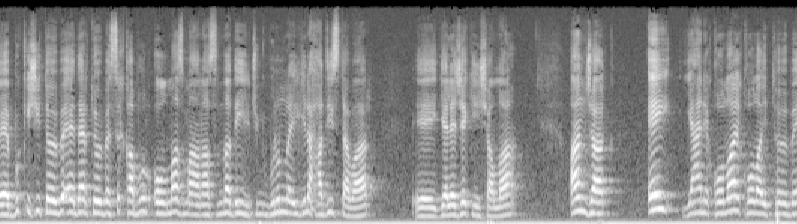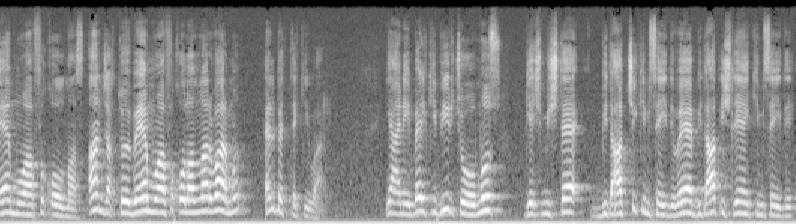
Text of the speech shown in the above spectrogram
e, bu kişi tövbe eder tövbesi kabul olmaz manasında değil. Çünkü bununla ilgili hadis de var. E, gelecek inşallah. Ancak ey yani kolay kolay tövbeye muvafık olmaz. Ancak tövbeye muvafık olanlar var mı? Elbette ki var. Yani belki birçoğumuz geçmişte bid'atçı kimseydi veya bid'at işleyen kimseydi.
